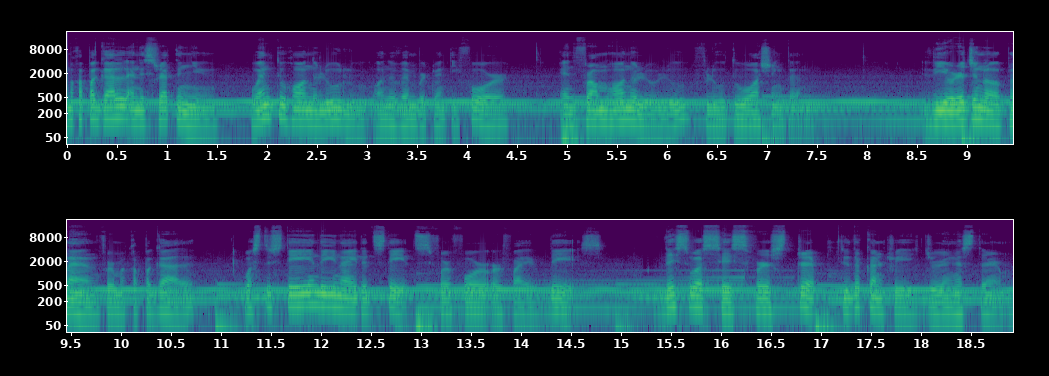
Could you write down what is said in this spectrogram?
Macapagal and his retinue went to Honolulu on November 24 and from Honolulu flew to Washington. The original plan for Macapagal was to stay in the United States for four or five days. This was his first trip to the country during his term.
